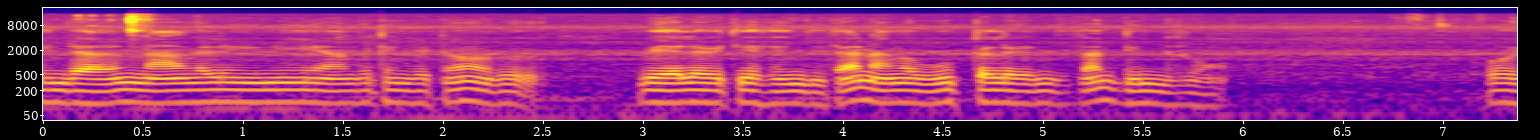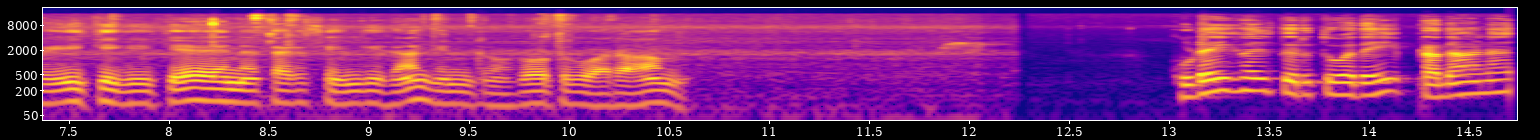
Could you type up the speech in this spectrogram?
இருந்தாலும் நாங்களும் இனி அங்கிட்டும் இங்கிட்டும் ஒரு வேலை வெட்டியை செஞ்சு தான் நாங்கள் வீட்டில் இருந்து தான் தின்றுவோம் ஒரு ஈக்கி கீக்கே என்ன சரி செஞ்சு தான் தின்றுறோம் ரோட்டுக்கு வராமல் குடைகள் திருத்துவதை பிரதான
